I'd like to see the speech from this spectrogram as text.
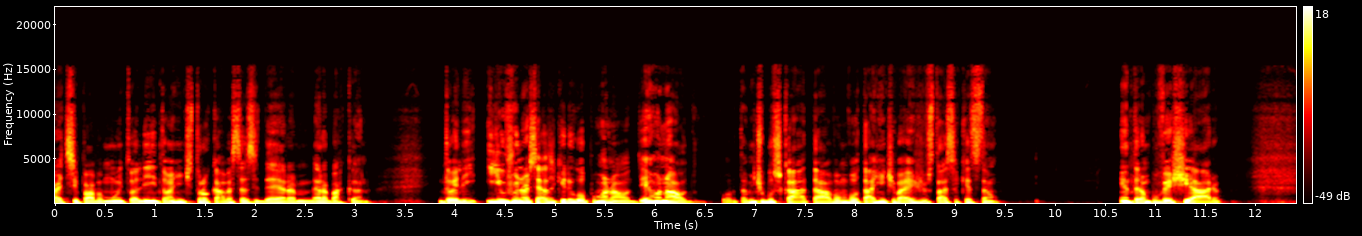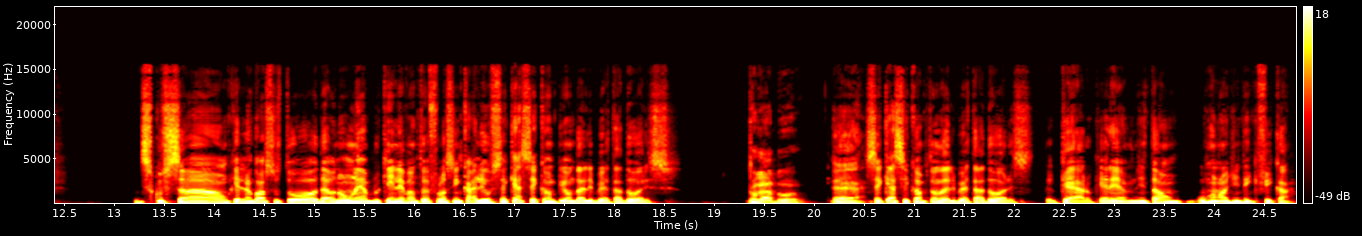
participava muito ali, então a gente trocava essas ideias, era, era bacana. Então ele. E o Júnior César que ligou pro Ronaldo: E Ronaldo, pô, tá me te buscar, tá? Vamos voltar, a gente vai ajustar essa questão. Entramos pro vestiário. Discussão, aquele negócio todo. Aí Eu não lembro quem levantou e falou assim: Calil, você quer ser campeão da Libertadores? Jogador. É, você quer ser campeão da Libertadores? Eu quero, queremos. Então, o Ronaldinho tem que ficar.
